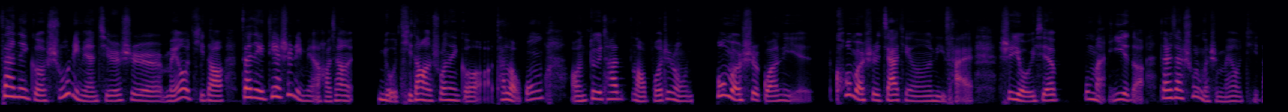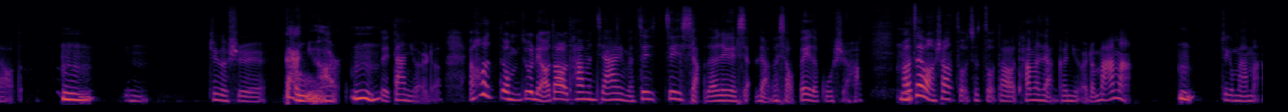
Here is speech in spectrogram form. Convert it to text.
在那个书里面其实是没有提到，在那个电视里面好像有提到说那个她老公，嗯、对于她老婆这种抠门式管理、抠门式家庭理财是有一些不满意的，但是在书里面是没有提到的。嗯，嗯，这个是大女儿，嗯对大女儿的。然后我们就聊到了他们家里面最最小的这个小两个小辈的故事哈，然后嗯再往上走就走到了他们两个女儿的妈妈。嗯，这个妈妈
